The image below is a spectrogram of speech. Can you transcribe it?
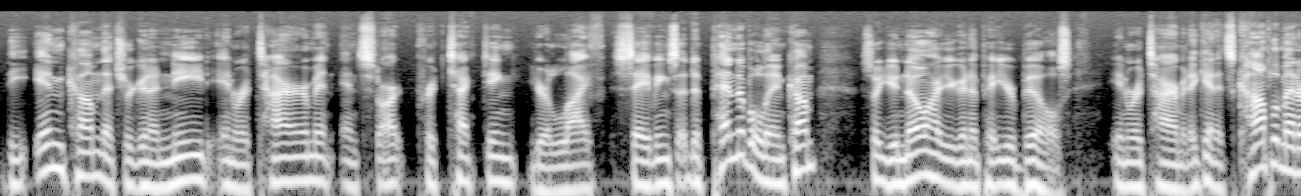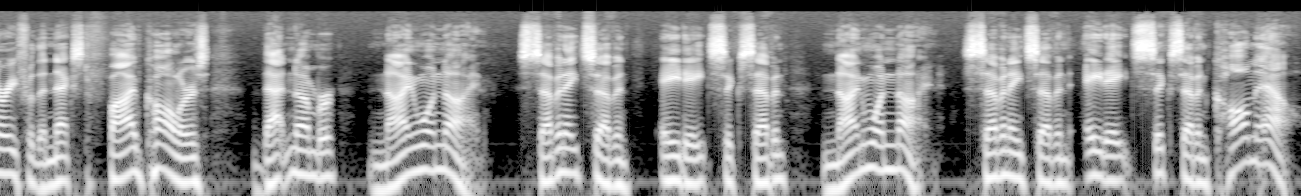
the income that you're going to need in retirement and start protecting your life savings, a dependable income so you know how you're going to pay your bills in retirement. Again, it's complimentary for the next five callers. That number, 919 787 8867. 919 787 8867. Call now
